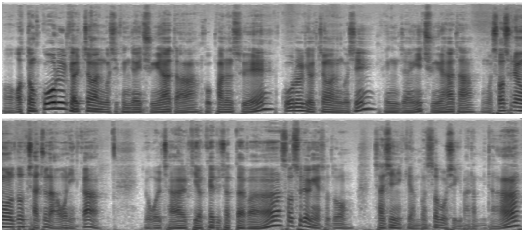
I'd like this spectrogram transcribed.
어, 떤 꼴을 결정하는 것이 굉장히 중요하다. 곱하는 수에 꼴을 결정하는 것이 굉장히 중요하다. 뭐 서술형으로도 자주 나오니까 요걸 잘 기억해 두셨다가 서술형에서도 자신 있게 한번 써보시기 바랍니다.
